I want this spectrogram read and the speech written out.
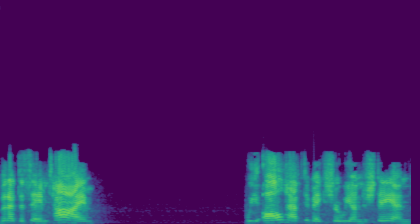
But at the same time, we all have to make sure we understand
